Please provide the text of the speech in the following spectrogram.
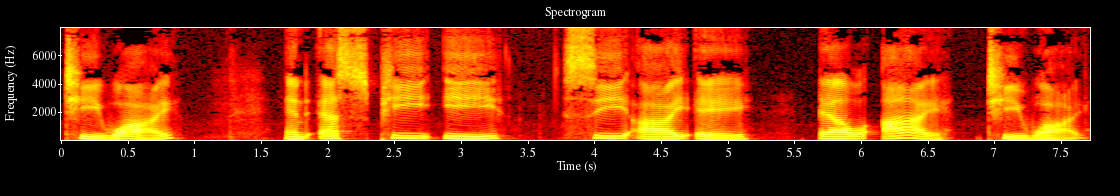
T Y and S P E C I A L I T Y?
